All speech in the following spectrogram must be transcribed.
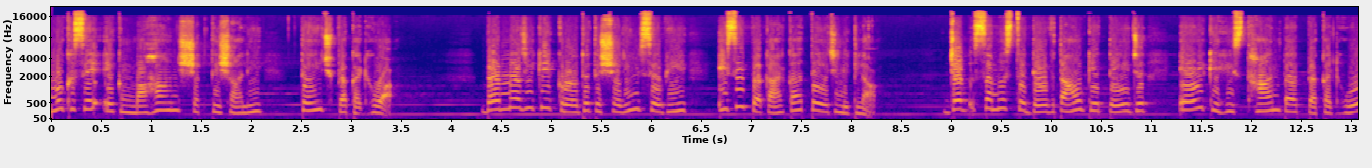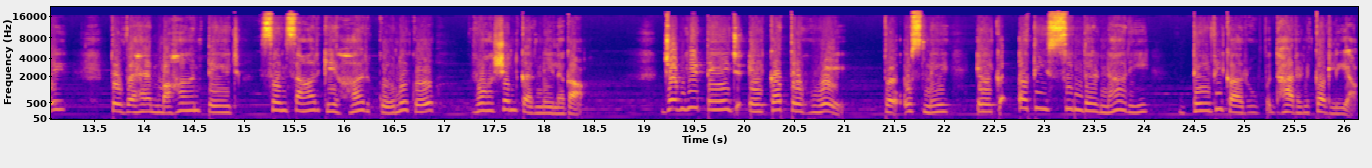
मुख से एक महान शक्तिशाली तेज प्रकट हुआ। ब्रह्मा जी के क्रोधित शरीर से भी इसी प्रकार का तेज निकला। जब समस्त देवताओं के तेज एक ही स्थान पर प्रकट हुए तो वह महान तेज संसार के हर कोने को रोशन करने लगा। जब ये तेज एकत्र हुए तो उसने एक अति सुंदर नारी देवी का रूप धारण कर लिया,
